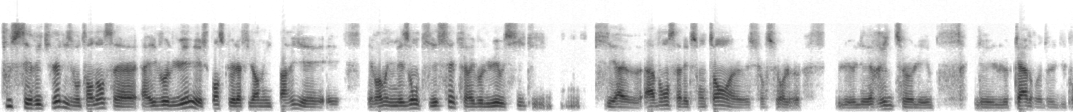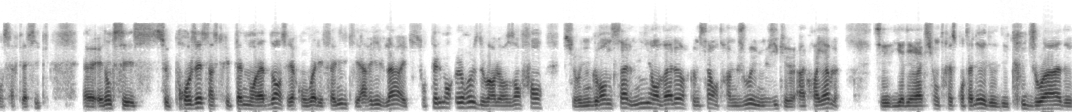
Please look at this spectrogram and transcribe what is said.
tous ces rituels, ils ont tendance à, à évoluer, et je pense que la Philharmonie de Paris est, est, est, vraiment une maison qui essaie de faire évoluer aussi, qui, qui euh, avance avec son temps euh, sur sur le, les rites, les, les, le cadre du concert classique. et donc, c'est ce projet s'inscrit pleinement là-dedans, c'est-à-dire qu'on voit les familles qui arrivent là et qui sont tellement heureuses de voir leurs enfants sur une grande salle mis en valeur comme ça en train de jouer une musique euh, incroyable. Il y a des réactions très spontanées des, des cris de joie des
